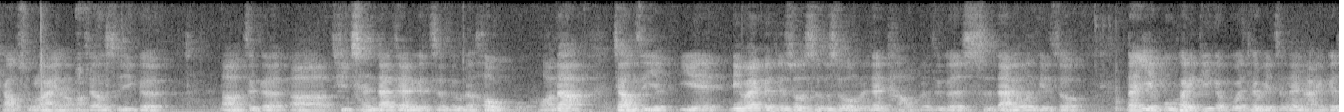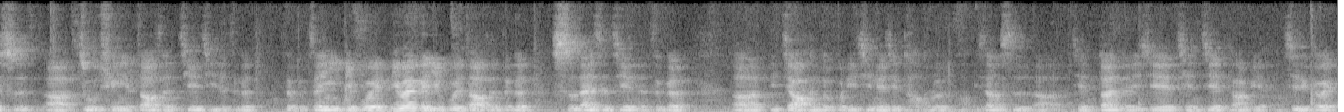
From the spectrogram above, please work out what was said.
跳出来，好像是一个啊，这个呃，去承担这样一个制度的后果。哦，那这样子也也另外一个就是说，是不是我们在讨论这个世代的问题的时候，那也不会第一个不会特别针对哪一个是啊族群，也造成阶级的这个这个争议，也不会另外一个也不会造成这个世代之间的这个呃比较很多不理性的一些讨论。好，以上是啊简单的一些浅见发表，谢谢各位。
